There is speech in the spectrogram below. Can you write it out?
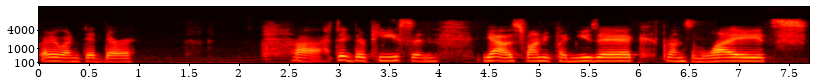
But everyone did their uh, dig their piece and yeah, it was fun. We played music, put on some lights,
